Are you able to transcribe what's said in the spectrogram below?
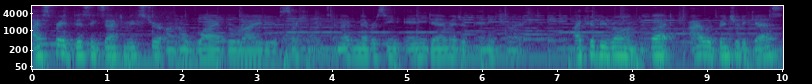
I've sprayed this exact mixture on a wide variety of succulents and I've never seen any damage of any kind. I could be wrong, but I would venture to guess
